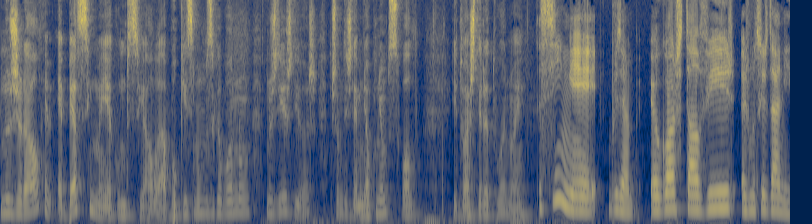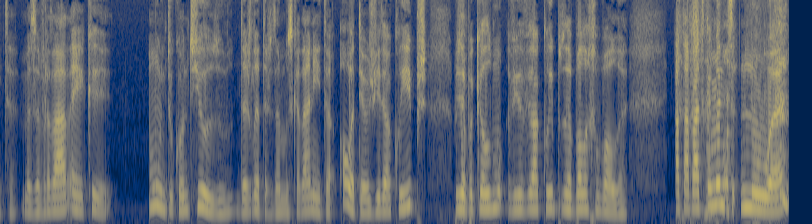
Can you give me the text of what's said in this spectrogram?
no geral, é, é péssima e é comercial. Há pouquíssima música boa no, nos dias de hoje. Portanto, isto é a minha opinião pessoal. E tu vais ter a tua, não é? Sim, é. Por exemplo, eu gosto de ouvir as músicas da Anitta, mas a verdade é que muito conteúdo das letras da música da Anitta ou até os videoclipes, por exemplo, aquele videoclipe da Bola Rebola. Ela está praticamente nua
